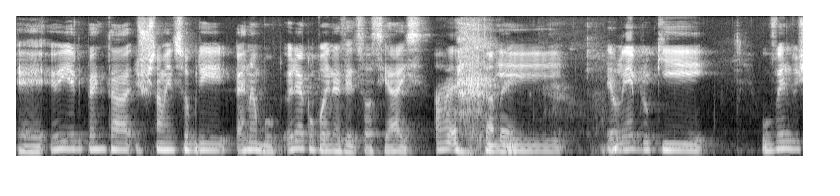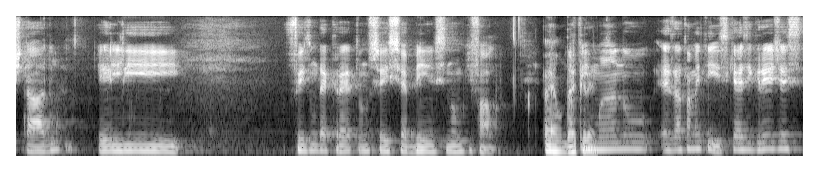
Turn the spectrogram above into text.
É, eu ia lhe perguntar justamente sobre Pernambuco. Eu lhe acompanho nas redes sociais Também. e eu lembro que o governo do estado ele fez um decreto, não sei se é bem esse nome que fala, É um decreto. afirmando exatamente isso, que as igrejas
